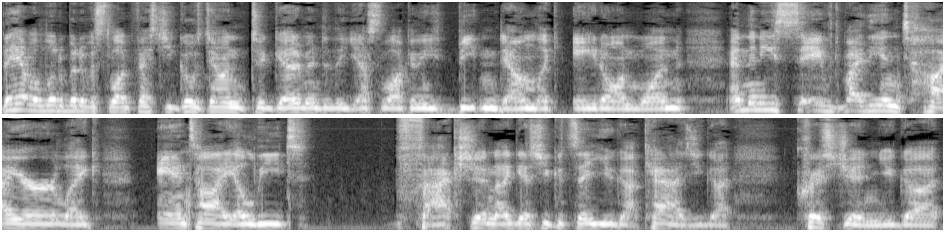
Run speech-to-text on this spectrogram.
They have a little bit of a slugfest. He goes down to get him into the yes lock, and he's beaten down like eight on one, and then he's saved by the entire like anti-elite faction, I guess you could say. You got Kaz, you got Christian, you got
